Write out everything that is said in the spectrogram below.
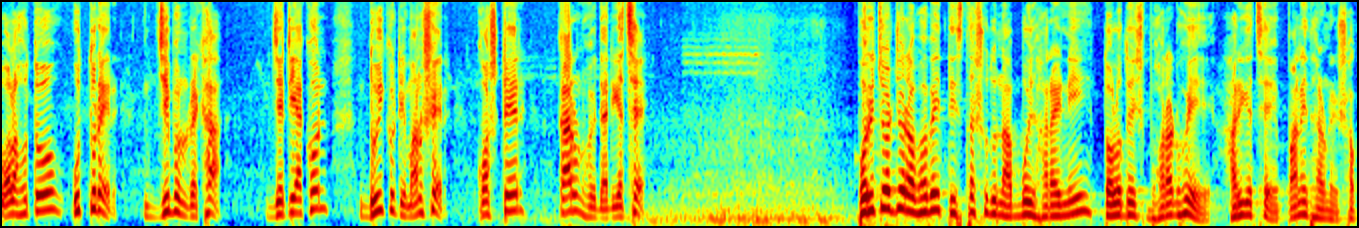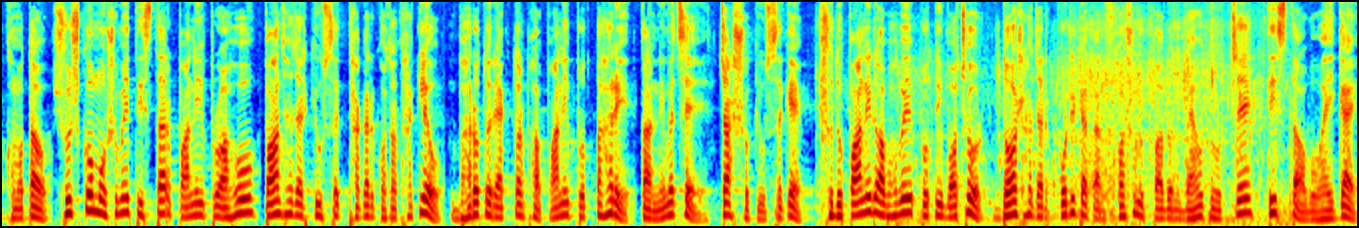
বলা হতো উত্তরের জীবনরেখা, যেটি এখন দুই কোটি মানুষের কষ্টের কারণ হয়ে দাঁড়িয়েছে। পরিচর্যার অভাবে তিস্তা শুধু নাব্যই হারায়নি, তলদেশ ভরাট হয়ে হারিয়েছে পানি ধারণের সক্ষমতাও। শুষ্ক মৌসুমে তিস্তার পানি প্রবাহ পাঁচ হাজার কিউসেক থাকার কথা থাকলেও ভারতের একতরফা পানি প্রত্যাহারে তা নেমেছে চারশো কিউসেকে। শুধু পানির অভাবে প্রতি বছর দশ হাজার কোটি টাকার ফসল উৎপাদন ব্যাহত হচ্ছে তিস্তা অববাহিকায়।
